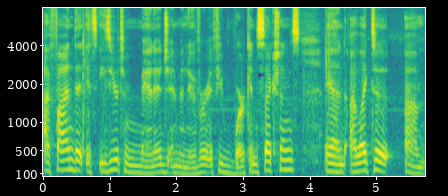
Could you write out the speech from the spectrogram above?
I find that it's easier to manage and maneuver if you work in sections. And I like to, um,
